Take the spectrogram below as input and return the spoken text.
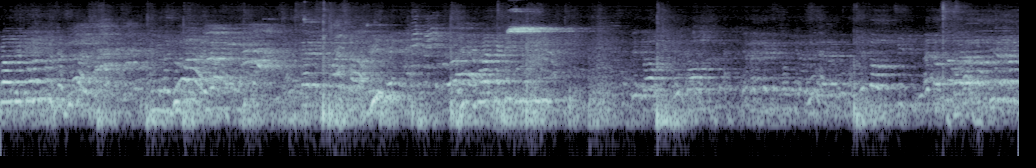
Regarde toi un peu, ça joue pas là. Ça joue pas là. Oui Ils vont attaquer tout le monde. Défense, défense. Il y a pas de défense. Défense ensuite. Attention, ça va partir.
